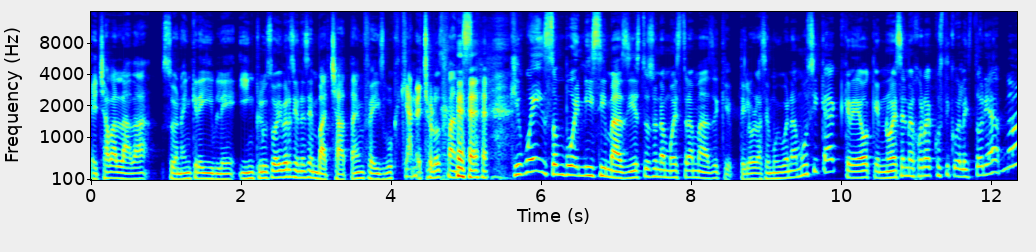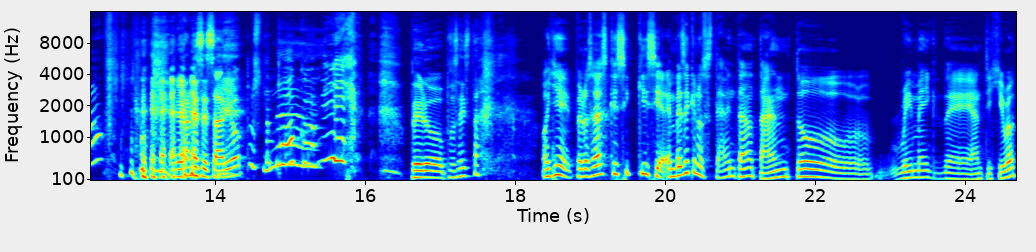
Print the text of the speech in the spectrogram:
hecha balada suena increíble. Incluso hay versiones en bachata en Facebook que han hecho los fans. que, güey, son buenísimas. Y esto es una muestra más de que Taylor hace muy buena música. Creo que no es el mejor acústico de la historia. No. Era necesario. Pues tampoco. Pero, pues ahí está. Oye, pero ¿sabes qué sí quisiera? En vez de que nos esté aventando tanto remake de Antihero,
